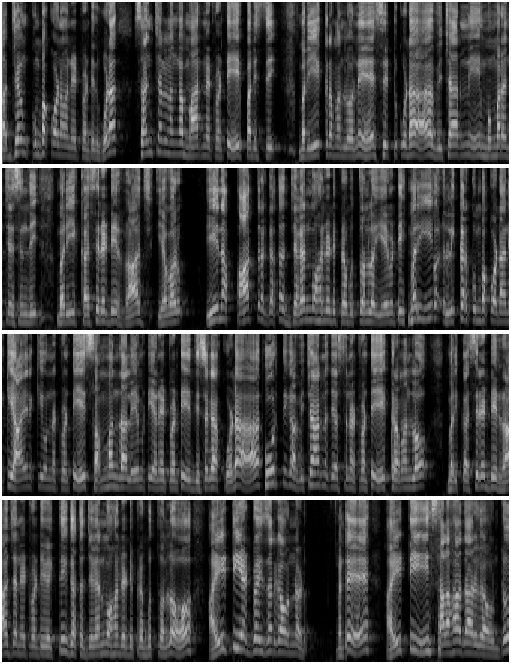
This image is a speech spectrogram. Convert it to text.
మద్యం కుంభకోణం అనేటువంటిది కూడా సంచలనంగా మారినటువంటి పరిస్థితి. మరి ఈ క్రమంలోనే సిట్ కూడా విచారణని ముమ్మరం చేసింది. మరి ఈ కసిరెడ్డి రాజ్ ఎవరు? ఈయన పాత్ర గత జగన్మోహన్ రెడ్డి ప్రభుత్వంలో ఏమిటి? మరి ఈ లిక్కర్ కుంభకోణానికి ఆయనకి ఉన్నటువంటి సంబంధాలు ఏమిటి అనేటువంటి దిశగా కూడా పూర్తిగా విచారణ చేస్తున్నటువంటి క్రమంలో మరి కసిరెడ్డి రాజ్ అనేటువంటి వ్యక్తి గత జగన్మోహన్ రెడ్డి ప్రభుత్వంలో ఐటీ అడ్వైజర్గా ఉన్నాడు. అంటే ఐటీ సలహాదారుగా ఉంటూ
